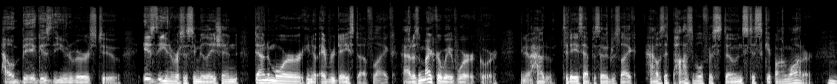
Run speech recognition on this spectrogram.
how big is the universe to is the universe a simulation down to more you know everyday stuff like how does a microwave work or you know how do today's episode was like how is it possible for stones to skip on water hmm.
